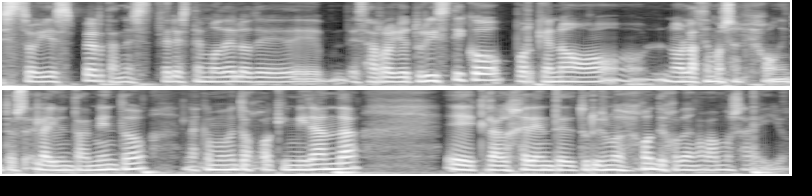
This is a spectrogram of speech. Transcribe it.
soy experta en hacer este modelo de desarrollo turístico, ¿por qué no, no lo hacemos en Gijón? Entonces, el ayuntamiento, en aquel momento Joaquín Miranda, eh, que era el gerente de turismo de Gijón, dijo, venga, vamos a ello.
